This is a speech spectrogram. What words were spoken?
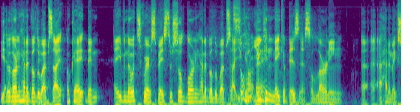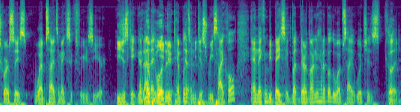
Yeah, They're learning how to build a website. Okay, they didn't, even though it's Squarespace, they're still learning how to build a website. You can hard, you can make a business learning uh, uh, how to make Squarespace websites and make six figures a year. You just get good at it. You do do, templates yeah. and you just recycle, and they can be basic. But they're learning how to build a website, which is good.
